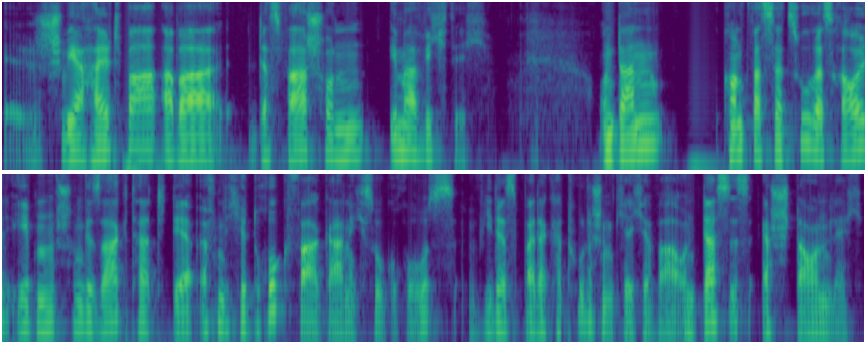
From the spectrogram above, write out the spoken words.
äh, schwer haltbar, aber das war schon immer wichtig. Und dann kommt was dazu, was Raul eben schon gesagt hat, der öffentliche Druck war gar nicht so groß, wie das bei der katholischen Kirche war. Und das ist erstaunlich,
